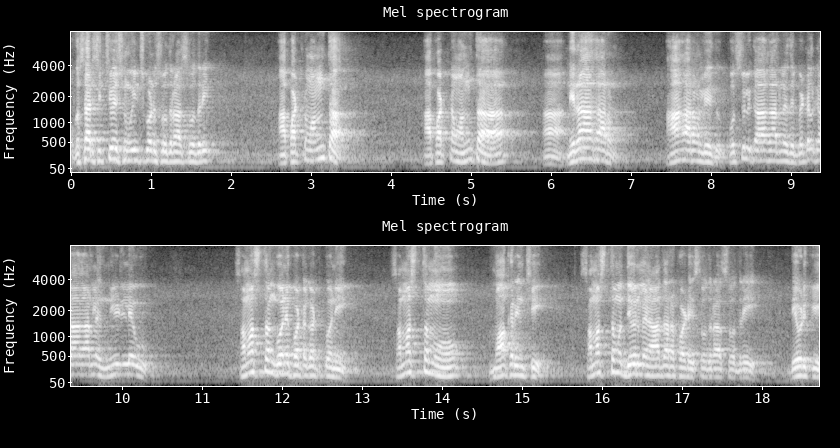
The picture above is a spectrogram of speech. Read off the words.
ఒకసారి సిచ్యువేషన్ ఊహించుకోండి సోదరా సోదరి. ఆ పట్నం అంతా ఆ పట్నం అంతా నిరాహారం. ఆహారం లేదు. పశువులకు ఆహారం లేదు బిడ్డలకి ఆహారం లేదు నీళ్ళు లేవు. సమస్తం గోని పట్ట కట్టుకొని సమస్తము మోకరించి సమస్తము దేవుని మీద ఆధారపడి సోదరా సోదరి దేవుడికి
